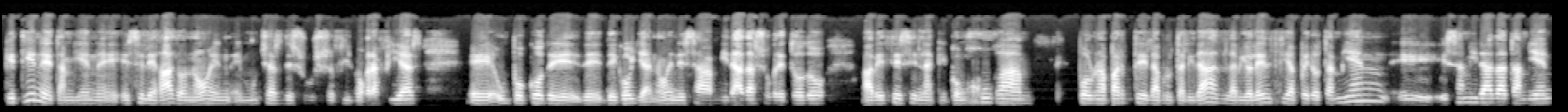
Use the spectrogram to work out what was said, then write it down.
que, tiene también ese legado ¿no? en, muchas de sus filmografías, un poco de, de, Goya, ¿no? en esa mirada sobre todo a veces en la que conjuga por una parte la brutalidad, la violencia, pero también eh, esa mirada también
